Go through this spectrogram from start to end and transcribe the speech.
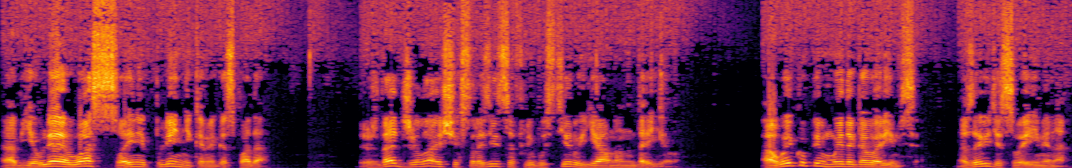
«Объявляю вас своими пленниками, господа!» Ждать желающих сразиться флебустеру явно надоело. «О выкупе мы договоримся. Назовите свои имена».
